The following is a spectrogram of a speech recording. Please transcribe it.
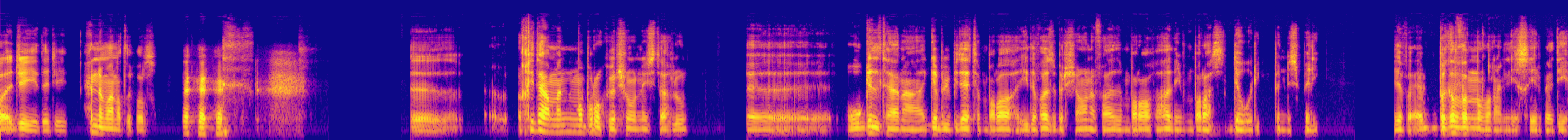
جيدة جيد. إحنا ما نعطي فرصة. آه ختاما مبروك برشلونة يستاهلون. أه وقلت أنا قبل بداية المباراة إذا فاز برشلونة في هذه المباراة فهذه مباراة الدوري بالنسبة لي. بغض النظر عن اللي يصير بعدين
